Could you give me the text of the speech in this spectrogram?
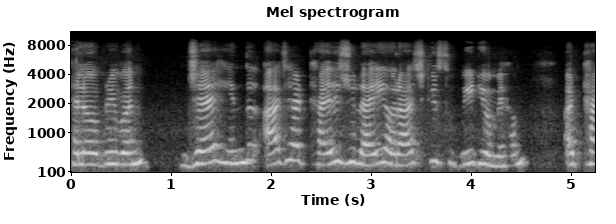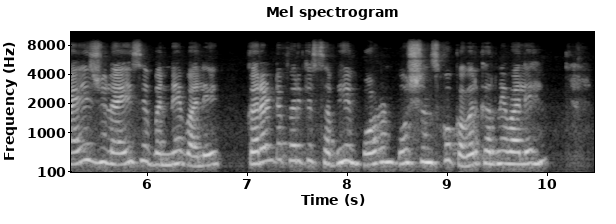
Hello everyone जय हिंद। आज है 28 जुलाई और आज की इस वीडियो में हम 28 जुलाई से बनने वाले करंट अफेयर के सभी इंपॉर्टेंट क्वेश्चंस को कवर करने वाले हैं।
